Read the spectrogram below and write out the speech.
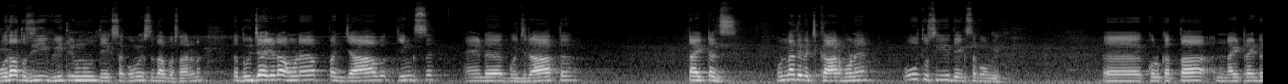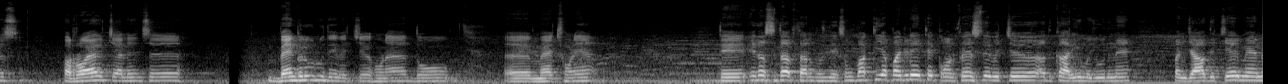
ਉਹਦਾ ਤੁਸੀਂ 20 ਤਰੀਕ ਨੂੰ ਦੇਖ ਸਕੋਗੇ ਇਸ ਦਾ ਪ੍ਰਸਾਰਣ। ਤੇ ਦੂਜਾ ਜਿਹੜਾ ਹੋਣਾ Punjab Kings and Gujarat Titans ਉਹਨਾਂ ਦੇ ਵਿਚਕਾਰ ਹੋਣਾ ਉਹ ਤੁਸੀਂ ਦੇਖ ਸਕੋਗੇ। Kolkata Knight Riders Royal Challenge Bengaluru ਦੇ ਵਿੱਚ ਹੋਣਾ ਦੋ ਮੈਚ ਹੋਣੇ ਆ। ਤੇ ਇਹਦਾ ਸਿੱਧਾ ਪ੍ਰਸਾਰਣ ਤੁਸੀਂ ਦੇਖ ਸਕੋ ਬਾਕੀ ਆਪਾਂ ਜਿਹੜੇ ਇੱਥੇ ਕਾਨਫਰੰਸ ਦੇ ਵਿੱਚ ਅਧਿਕਾਰੀ ਮੌਜੂਦ ਨੇ ਪੰਜਾਬ ਦੇ ਚੇਅਰਮੈਨ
